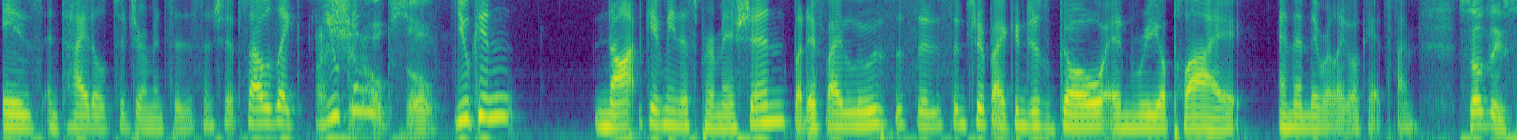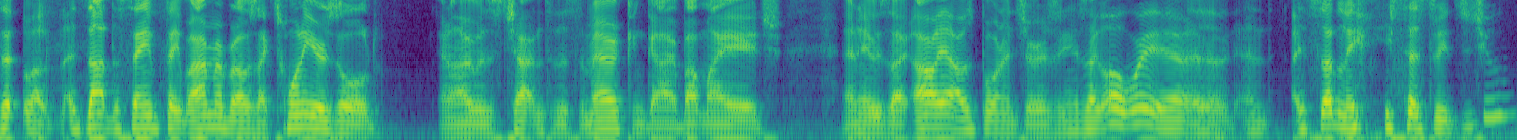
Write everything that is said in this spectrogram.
is entitled to German citizenship. So I was like, I you should can hope so. you can not give me this permission, but if I lose the citizenship, I can just go and reapply. And then they were like, okay, it's fine. Something well, it's not the same thing, but I remember I was like 20 years old, and I was chatting to this American guy about my age, And he was like, "Oh yeah, I was born in Jersey." And he was like, "Oh, where are you?" And I, suddenly he says to me, "Did you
